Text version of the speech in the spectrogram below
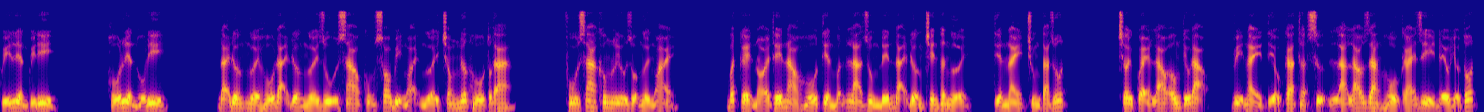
quý liền quý đi. Hố liền hố đi đại đường người hố đại đường người dù sao cũng so bị ngoại người trong nước hố tốt ta. Phù sa không lưu ruộng người ngoài. Bất kể nói thế nào hố tiền vẫn là dùng đến đại đường trên thân người, tiền này chúng ta rút. Chơi quẻ lao ông tiếu đạo, vị này tiểu ca thật sự là lao giang hồ cái gì đều hiểu tốt,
